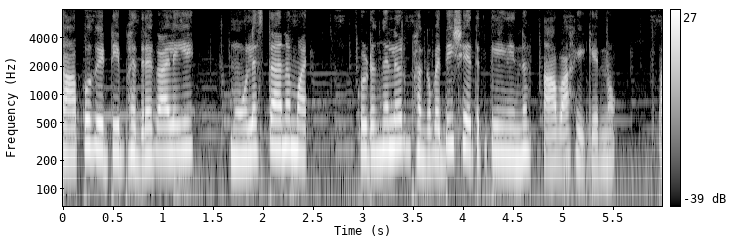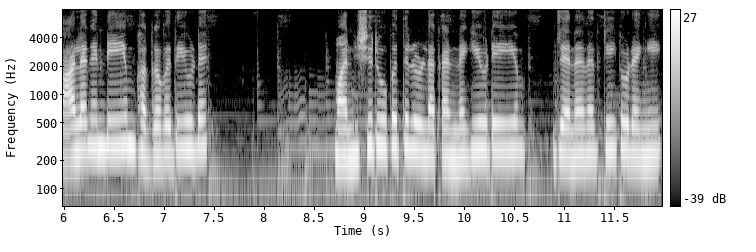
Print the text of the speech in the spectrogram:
കാപ്പുകെട്ടി ഭദ്രകാളിയെ മൂലസ്ഥാനമായി കൊടുങ്ങല്ലൂർ ഭഗവതി ക്ഷേത്രത്തിൽ നിന്നും ആവാഹിക്കുന്നു. പാലകന്റെയും ഭഗവതിയുടെ മനുഷ്യരൂപത്തിലുള്ള കണ്ണകിയുടെയും ജനനത്തിൽ തുടങ്ങി.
